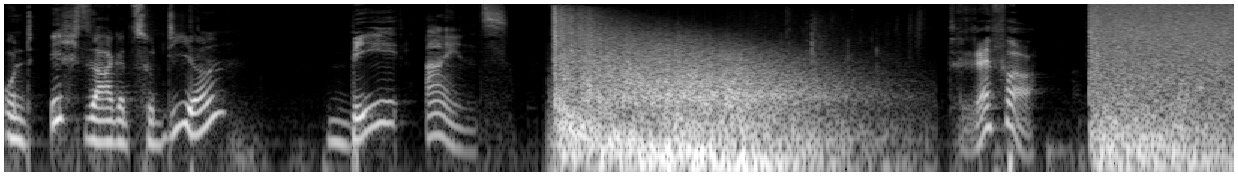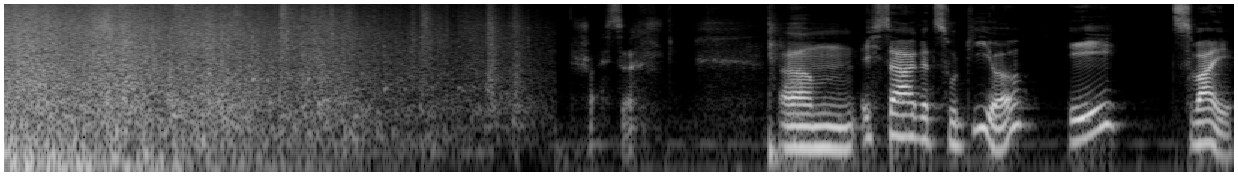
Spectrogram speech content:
Und ich sage zu dir B1. Treffer. Scheiße. Ähm, ich sage zu dir E2.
